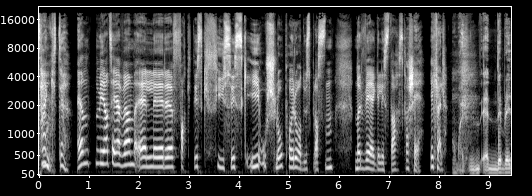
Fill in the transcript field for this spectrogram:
tenk det. Enten via TV-en eller faktisk fysisk i Oslo på Rådhusplassen når VG-lista skal skje i kveld. Oh my God, det ble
